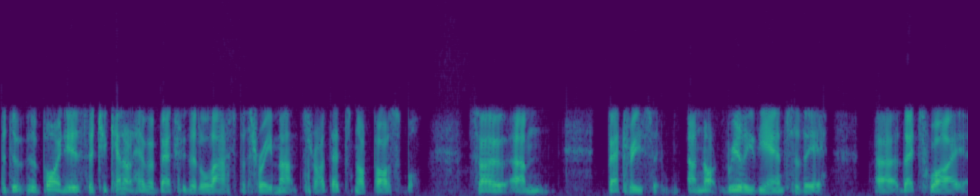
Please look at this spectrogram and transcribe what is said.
but the, point is that you cannot have a battery that'll last for three months, right? That's not possible. So um, batteries are not really the answer there. Uh, that's why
